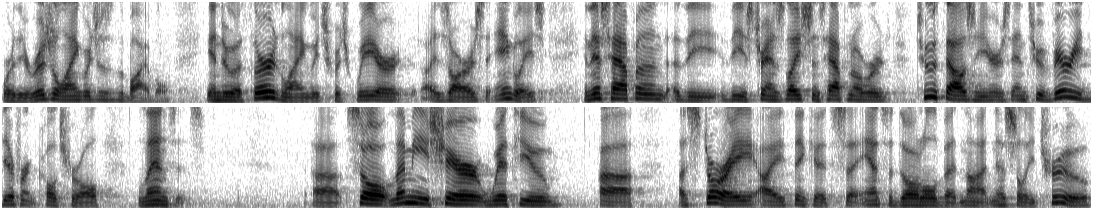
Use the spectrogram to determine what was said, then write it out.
were the original languages of the Bible, into a third language, which we are is ours, the English. And this happened, the, these translations happened over 2,000 years and through very different cultural lenses. Uh, so let me share with you uh, a story. I think it's uh, anecdotal but not necessarily true,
